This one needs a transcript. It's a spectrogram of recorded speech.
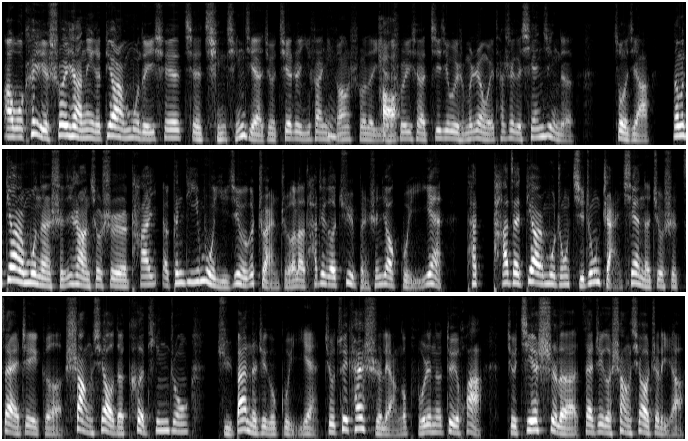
啊，我可以说一下那个第二幕的一些情情节，就接着一帆你刚刚说的，也说一下基基为什么认为他是个先进的作家。那么第二幕呢，实际上就是他呃跟第一幕已经有个转折了。他这个剧本身叫《鬼宴》，他他在第二幕中集中展现的就是在这个上校的客厅中举办的这个鬼宴。就最开始两个仆人的对话，就揭示了在这个上校这里啊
